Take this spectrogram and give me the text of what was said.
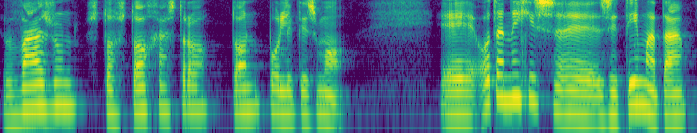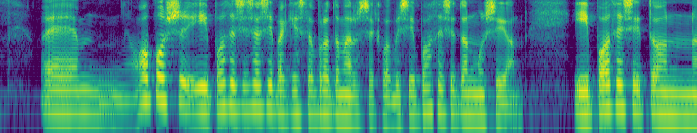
βάζουν στο στόχαστρο τον πολιτισμό. Ε, όταν έχεις ε, ζητήματα ε, όπως η υπόθεση σας είπα και στο πρώτο μέρος της εκπομπής, η υπόθεση των μουσείων, η υπόθεση των ε,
